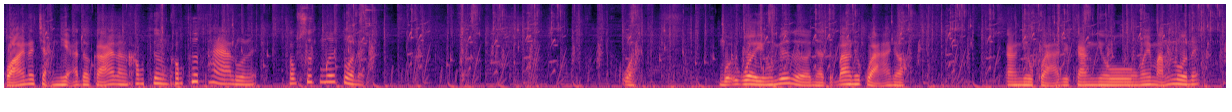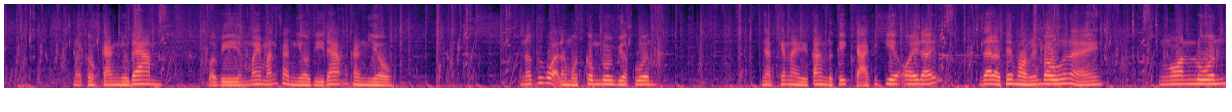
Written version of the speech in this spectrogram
Quái nó chạm nhẹ cho cái là khóc thương, khóc thướt tha luôn đấy. Khóc sức mướt luôn đấy ui, mỗi quầy không biết giờ nhặt được bao nhiêu quả nhở càng nhiều quả thì càng nhiều may mắn luôn đấy. Lại còn càng nhiều đam, bởi vì may mắn càng nhiều thì đam càng nhiều. Nó cứ gọi là một công đôi việc luôn. Nhặt cái này thì tăng được cái cái cái kia. Ôi đấy, ra được thêm hòm lên bâu nữa này. Ngon luôn.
